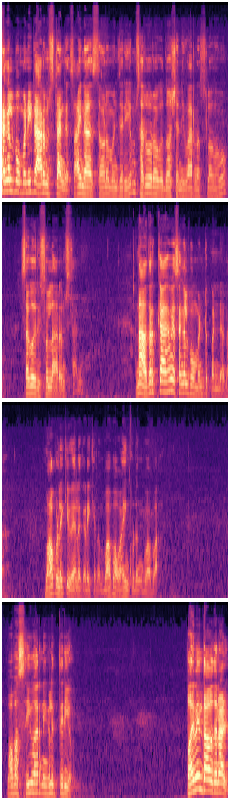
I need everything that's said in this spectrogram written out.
சங்கல்பம் பண்ணிட்டு ஆரம்பிச்சிட்டாங்க. சாய்நாத ஸ்தவன மஞ்சரியும் சர்வரோக தோஷ நிவாரண ஸ்லோகமும் சகோதரி சொல்ல ஆரம்பிச்சிட்டாங்க. ஆனால் அதற்காகவே சங்கல்பம் பண்ணிட்டு பண்ணேண்ணா. மாப்பிள்ளைக்கு வேலை கிடைக்கணும். பாபா வாங்கி கொடுங்க பாபா பாபா செய்வார்னு எங்களுக்கு தெரியும். பதினைந்தாவது நாள்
